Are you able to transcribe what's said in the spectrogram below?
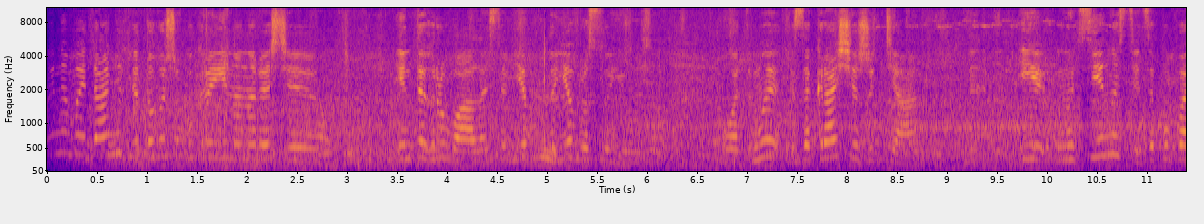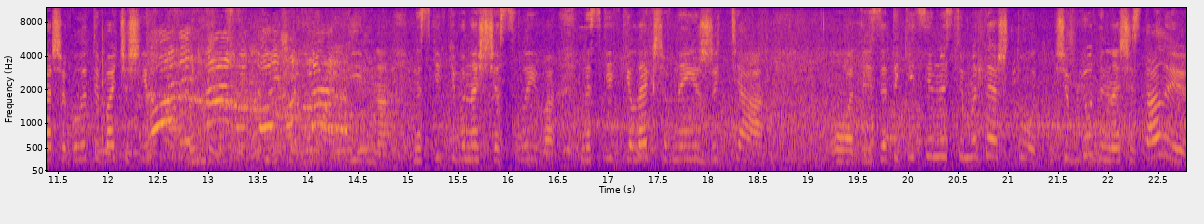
Ми на Майдані для того, щоб Україна нарешті інтегрувалася в Єв- до Євросоюзу. От ми за краще життя. І ну, цінності це по-перше, коли ти бачиш Європу, вільна, наскільки вона щаслива, наскільки легше в неї життя. От, і за такі цінності ми теж тут, щоб люди наші стали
